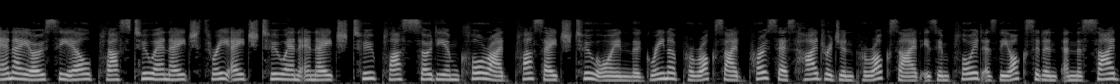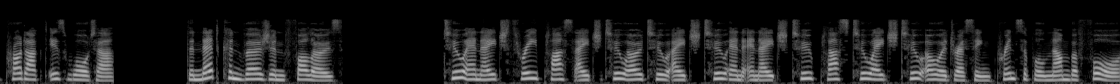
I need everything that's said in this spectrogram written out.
NaOCl plus 2NH3H2NNH2 plus sodium chloride plus H2O. In the greener peroxide process hydrogen peroxide is employed as the oxidant and the side product is water. The net conversion follows 2NH3 plus H2O2 H2NNH2 plus 2H2O addressing principle number 4,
